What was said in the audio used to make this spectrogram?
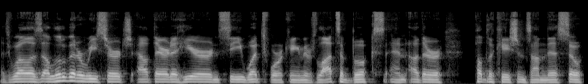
as well as a little bit of research out there to hear and see what's working. There's lots of books and other publications on this. So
